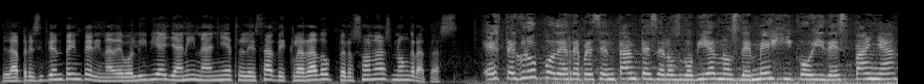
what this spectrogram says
La presidenta interina de Bolivia, Yanina Áñez, les ha declarado personas no gratas. Este grupo de representantes de los gobiernos de México y de España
